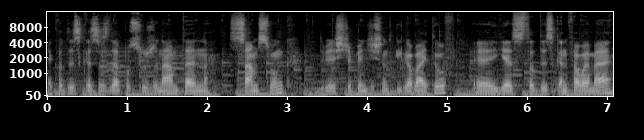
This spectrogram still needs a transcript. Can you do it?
Jako dysk SSD posłuży nam ten Samsung 250 GB. Jest to dysk NVMe.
